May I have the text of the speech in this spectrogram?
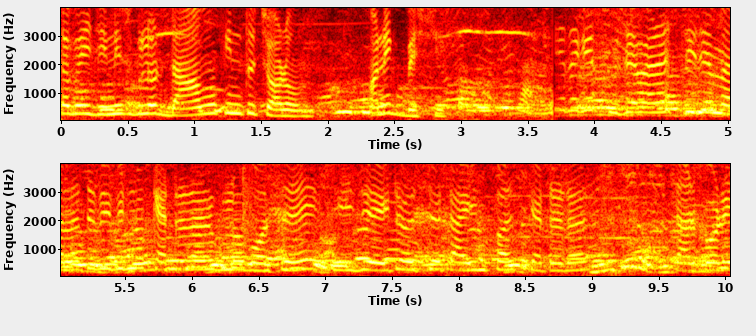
তবে এই জিনিসগুলোর দামও কিন্তু চরম, অনেক বেশি। থেকে খুঁজে বেড়াচ্ছি যে মেলাতে বিভিন্ন ক্যাটারারগুলো বসে। এই যে এটা হচ্ছে টাইম পাস ক্যাটারার। তারপরে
